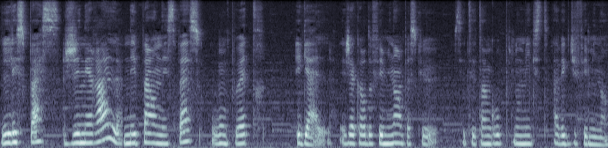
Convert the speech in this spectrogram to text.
l'espace général n'est pas un espace où on peut être égal. Et j'accorde au féminin parce que c'était un groupe non mixte avec du féminin.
